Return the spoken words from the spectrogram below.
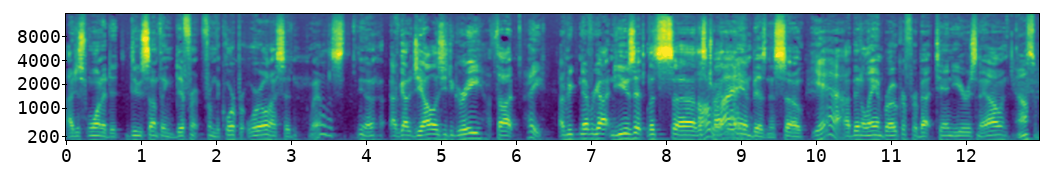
I just wanted to do something different from the corporate world. I said, well, let's, you know, I've got a geology degree. I thought, hey, I've never gotten to use it. Let's uh, let's All try right. the land business. So yeah, I've been a land broker for about ten years now. And awesome.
